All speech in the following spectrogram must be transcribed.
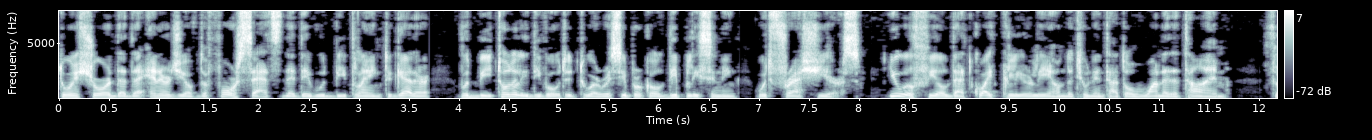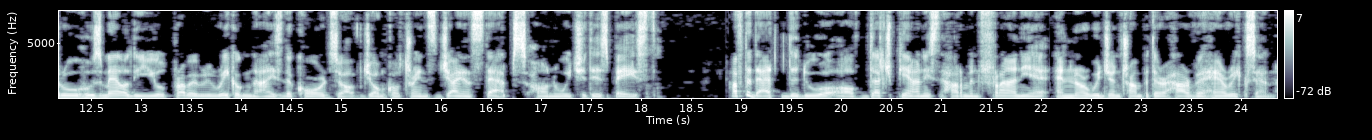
to ensure that the energy of the four sets that they would be playing together would be totally devoted to a reciprocal deep listening with fresh ears. You will feel that quite clearly on the tune entitled One at a Time, through whose melody you'll probably recognize the chords of John Coltrane's Giant Steps on which it is based. After that, the duo of Dutch pianist Harmen Fraanje and Norwegian trumpeter Arve Henriksen,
